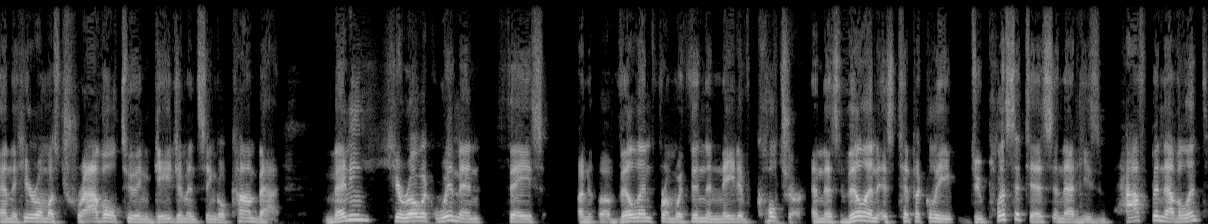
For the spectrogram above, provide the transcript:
and the hero must travel to engage him in single combat. Many heroic women face an, a villain from within the native culture. And this villain is typically duplicitous in that he's half benevolent,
